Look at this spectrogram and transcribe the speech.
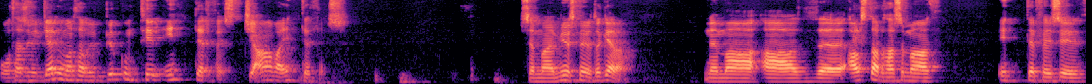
Og það sem við gerðum var það að við byggum til interface, Java interface. Sem er mjög sniðut að gera. Nema að uh, allstarf það sem að interfaceið,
